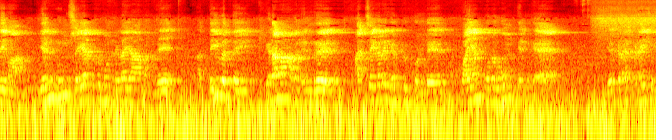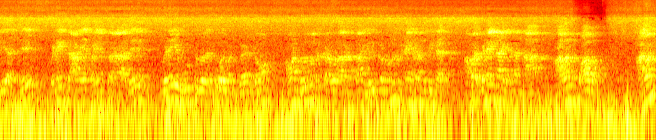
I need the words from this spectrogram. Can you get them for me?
செய்வான். எங்கும் செயற்கு முன் நிலையாமன்றே அத்தெய்வத்தை இடமாக நின்று அச்சைகளை ஏற்றுக்கொண்டு பயன் உதவும் என்க. ஏற்கனவே வினை சொல்லியாச்சு. வினை தானே பயன் தராது. வினையை ஊட்டுவதற்கு ஒருவன் வேண்டும். அவன் முழுமுதற் கடவுளாகத்தான் இருக்கும் வினையெல்லாம் சொல்லிட்டார் அப்புறம் வினைனா என்னன்னா அறம் பாவம் அறம்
